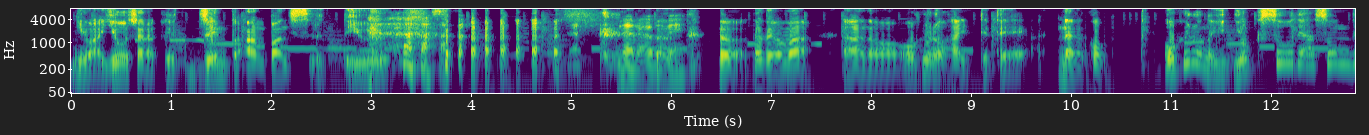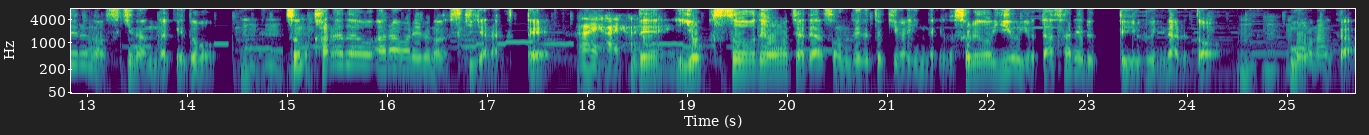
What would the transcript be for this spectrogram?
には容赦なく全部アンパンチするっていう。なるほどね。そう例えばまああのお風呂入っててなんかこうお風呂の浴槽で遊んでるのは好きなんだけどうんうんうん。その体を洗われるのが好きじゃなくて、はいはいはい。で浴槽でおもちゃで遊んでる時はいいんだけどそれをいよいよ出されるっていう風になるとうんうんうん。もうなんか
